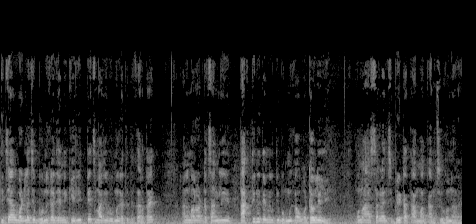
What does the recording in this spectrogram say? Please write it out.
तिच्या वडिलाची भूमिका ज्यांनी केली तेच माझी भूमिका तिथे करतायत. आणि मला वाटतं चांगली ताकदीने त्यांनी ती भूमिका वठवलेली. म्हणून आज सगळ्यांची भेट आता आम्हा- आमची होणार आहे.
